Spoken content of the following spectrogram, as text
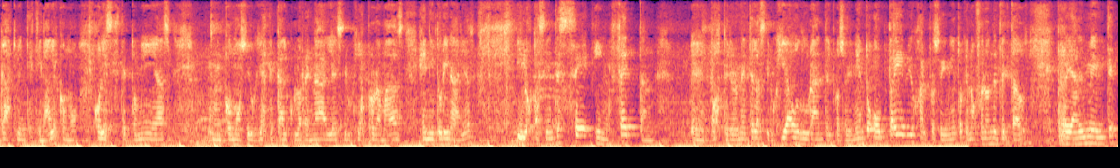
gastrointestinales como colecistectomías, mm, como cirugías de cálculos renales, cirugías programadas geniturinarias, y los pacientes se infectan eh, posteriormente a la cirugía o durante el procedimiento o previos al procedimiento que no fueron detectados, realmente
